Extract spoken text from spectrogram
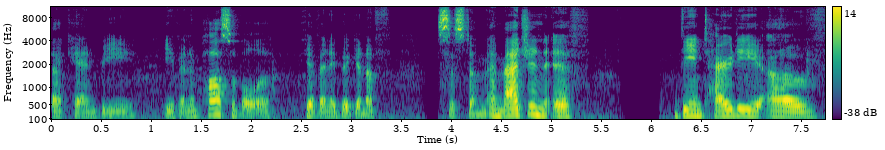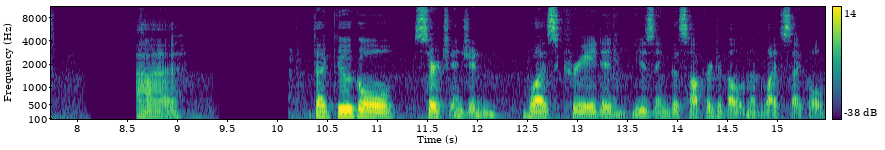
That can be even impossible given a big enough system. Imagine if the entirety of uh, the Google search engine was created using the software development lifecycle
